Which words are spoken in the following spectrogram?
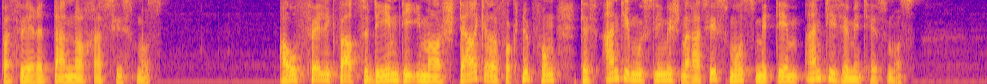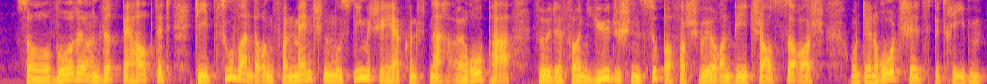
was wäre dann noch Rassismus? Auffällig war zudem die immer stärkere Verknüpfung des antimuslimischen Rassismus mit dem Antisemitismus. So wurde und wird behauptet, die Zuwanderung von Menschen muslimischer Herkunft nach Europa würde von jüdischen Superverschwörern wie George Soros und den Rothschilds betrieben.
